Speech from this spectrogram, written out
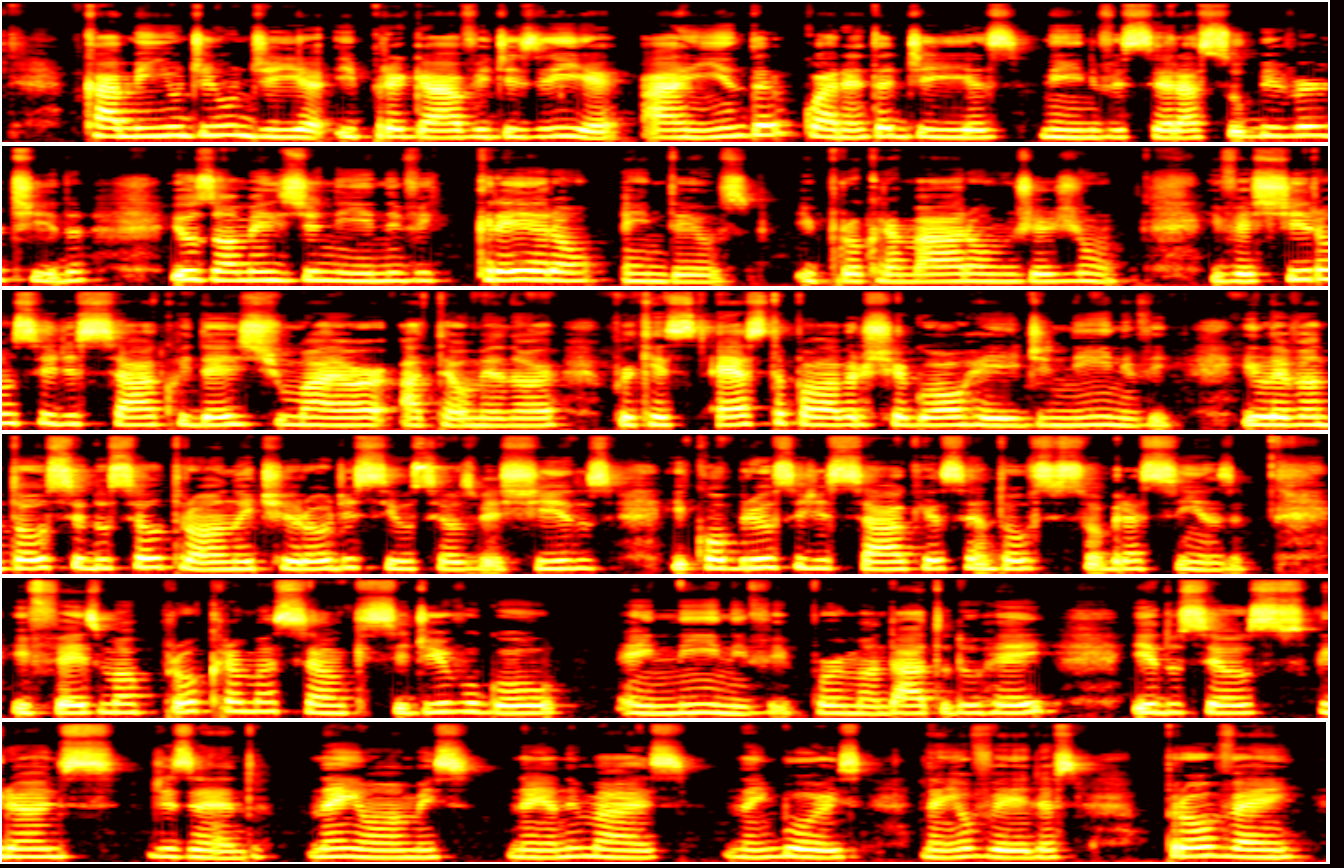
caminho de um dia, e pregava e dizia: Ainda quarenta dias, Nínive será subvertida. E os homens de Nínive creram em Deus e proclamaram um jejum, e vestiram-se de saco, e desde o maior até o menor, porque esta palavra chegou ao rei de Nínive, e levantou-se do seu trono, e tirou de si os seus vestidos, e cobriu-se de saco, e assentou-se sobre a cinza, e fez uma proclamação que se divulgou em Nínive por mandato do rei e dos seus grandes, dizendo: Nem homens, nem animais, nem bois, nem ovelhas provém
